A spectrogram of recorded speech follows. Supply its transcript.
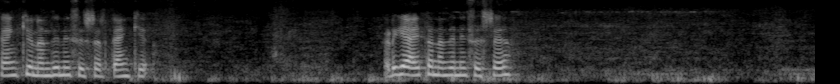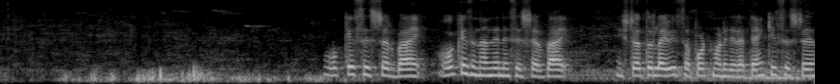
thank you Nandini sister thank you ಅಡುಗೆ ಆಯಿತಾ Nandini sister okay sister bye okay Nandini sister bye ಇಷ್ಟೊತ್ತು ಲೈವಿಗೆ ಸಪೋರ್ಟ್ ಮಾಡಿದ್ದೀರಾ thank you sister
